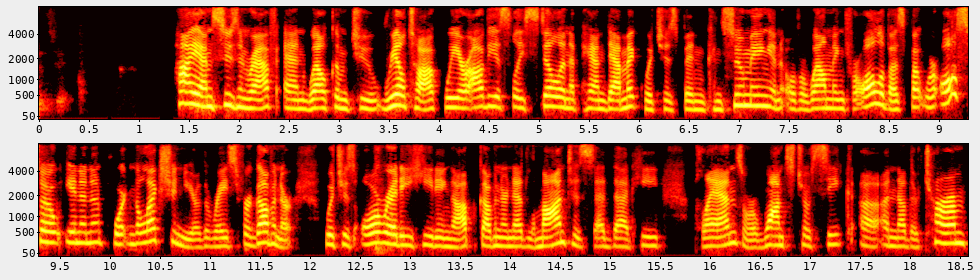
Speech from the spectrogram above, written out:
Lindsay. Hi, I'm Susan Raff, and welcome to Real Talk. We are obviously still in a pandemic, which has been consuming and overwhelming for all of us, but we're also in an important election year, the race for governor, which is already heating up. Governor Ned Lamont has said that he plans or wants to seek uh, another term.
